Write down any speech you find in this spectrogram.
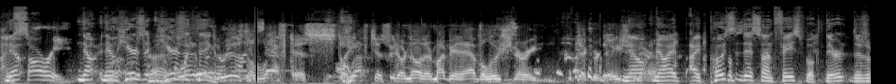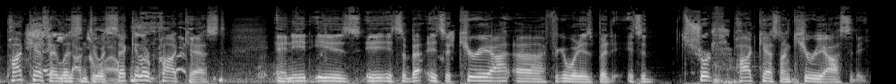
I'm No. sorry. No, no. Here's here's the thing. There is the leftists. The leftists, we don't know. There might be an evolutionary degradation. No, there. no. I, I posted this on Facebook. There, there's a podcast I listen to, a Lisle. secular podcast, and it is it's about it's a curio. Uh, I forget what it is, but it's a short podcast on curiosity.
